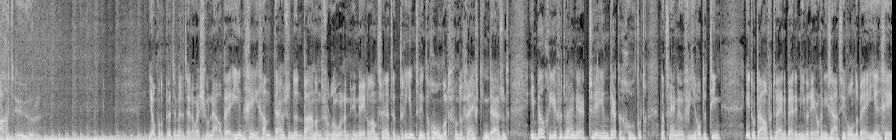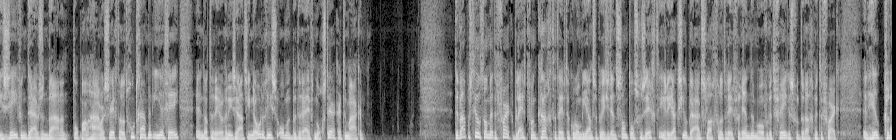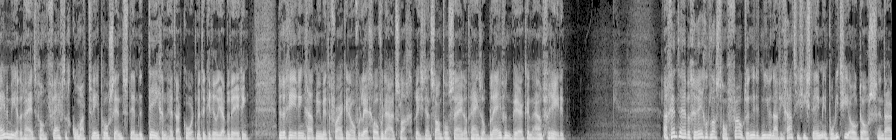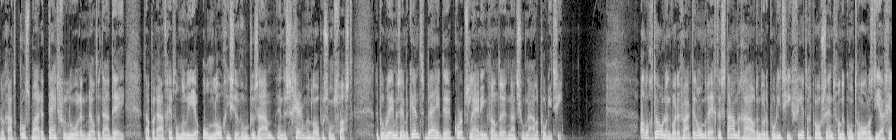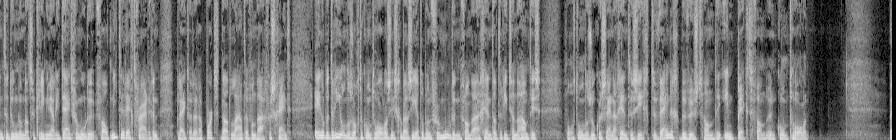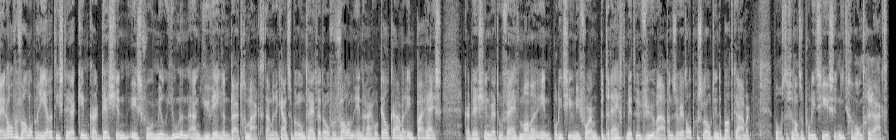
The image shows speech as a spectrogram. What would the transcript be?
8 uur. Jan van der Putten met het NOS Journaal. Bij ING gaan duizenden banen verloren. In Nederland zijn het er 2300 van de 15.000. In België verdwijnen er 3200. Dat zijn er 4 op de 10. In totaal verdwijnen bij de nieuwe reorganisatieronde bij ING 7000 banen. Topman Hamers zegt dat het goed gaat met ING... en dat de reorganisatie nodig is om het bedrijf nog sterker te maken. De wapenstilstand met de FARC blijft van kracht, dat heeft de Colombiaanse president Santos gezegd in reactie op de uitslag van het referendum over het vredesverdrag met de FARC. Een heel kleine meerderheid van 50,2 procent stemde tegen het akkoord met de guerrilla-beweging. De regering gaat nu met de FARC in overleg over de uitslag. President Santos zei dat hij zal blijven werken aan vrede. Agenten hebben geregeld last van fouten in het nieuwe navigatiesysteem in politieauto's. En daardoor gaat kostbare tijd verloren, meldt het AD. Het apparaat geeft onder meer onlogische routes aan en de schermen lopen soms vast. De problemen zijn bekend bij de korpsleiding van de nationale politie. Allochtonen worden vaak ten onrechte staande gehouden door de politie. 40% van de controles die agenten doen omdat ze criminaliteit vermoeden valt niet te rechtvaardigen. Blijkt uit een rapport dat later vandaag verschijnt. Een op de drie onderzochte controles is gebaseerd op een vermoeden van de agent dat er iets aan de hand is. Volgens de onderzoekers zijn agenten zich te weinig bewust van de impact van een controle. Bij een overval op realityster Kim Kardashian is voor miljoenen aan juwelen buitgemaakt. De Amerikaanse beroemdheid werd overvallen in haar hotelkamer in Parijs. Kardashian werd door vijf mannen in politieuniform bedreigd met een vuurwapen. Ze werd opgesloten in de badkamer. Volgens de Franse politie is ze niet gewond geraakt.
